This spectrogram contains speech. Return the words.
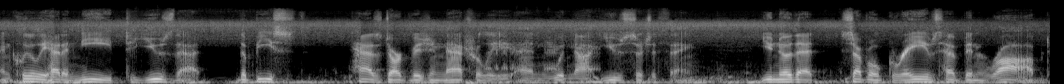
and clearly had a need to use that. The beast has dark vision naturally and would not use such a thing. You know that several graves have been robbed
